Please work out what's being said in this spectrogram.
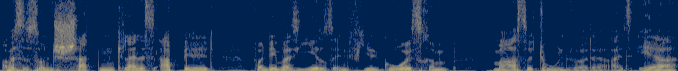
Aber es ist so ein Schatten, ein kleines Abbild von dem, was Jesus in viel größerem Maße tun würde, als er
